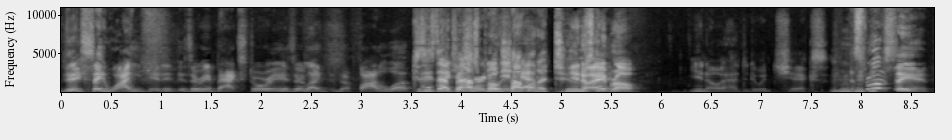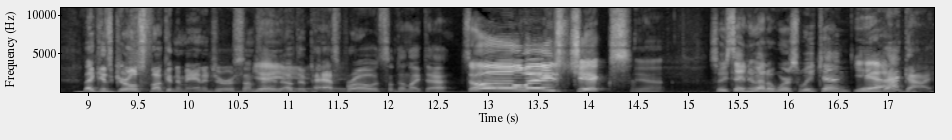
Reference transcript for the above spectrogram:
did he say why he did it? Is there a backstory? Is there like the follow up? Because he's I at Bass Pro Shop have- on a Tuesday. you know, hey, bro. You know it had to do with chicks. That's what I'm saying. Like his girl's fucking the manager or something Yeah, yeah, of the yeah, Pass yeah, Pro, something like that. It's always chicks. Yeah, So he's saying who had a worse weekend? Yeah. that guy,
